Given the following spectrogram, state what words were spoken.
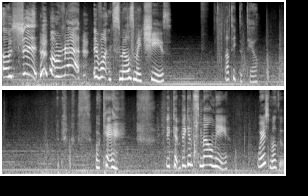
Oh shit! A rat! It want smells my cheese. I'll take the tail. okay. It can they can smell me. Where's Mogu?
